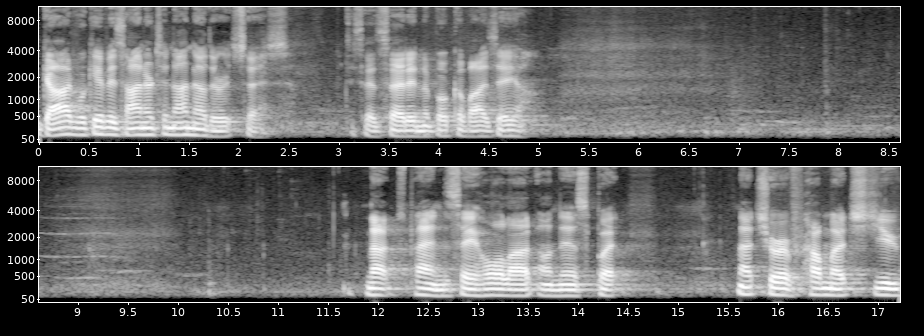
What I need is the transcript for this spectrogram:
God will give his honor to none other, it says. It says that in the book of Isaiah. Not trying to say a whole lot on this, but not sure of how much you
